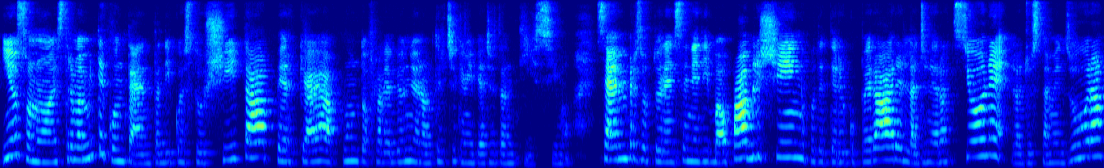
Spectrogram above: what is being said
Io sono estremamente contenta di questa uscita perché appunto Flavia Biondi è un'autrice che mi piace tantissimo. Sempre sotto le insegne di Bao Publishing potete recuperare La generazione La giusta misura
